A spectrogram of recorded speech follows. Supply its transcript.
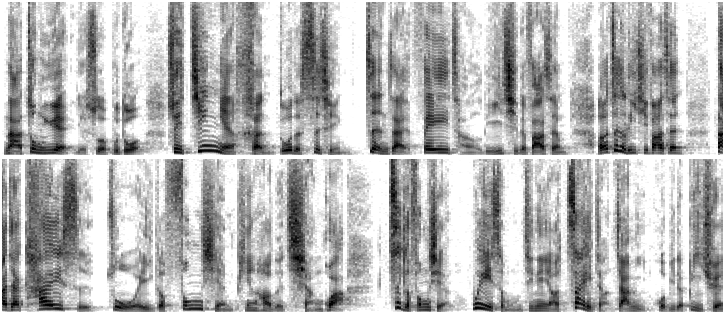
那众议院也输的不多，所以今年很多的事情正在非常离奇的发生，而这个离奇发生，大家开始作为一个风险偏好的强化。这个风险为什么我们今天要再讲加密货币的币圈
